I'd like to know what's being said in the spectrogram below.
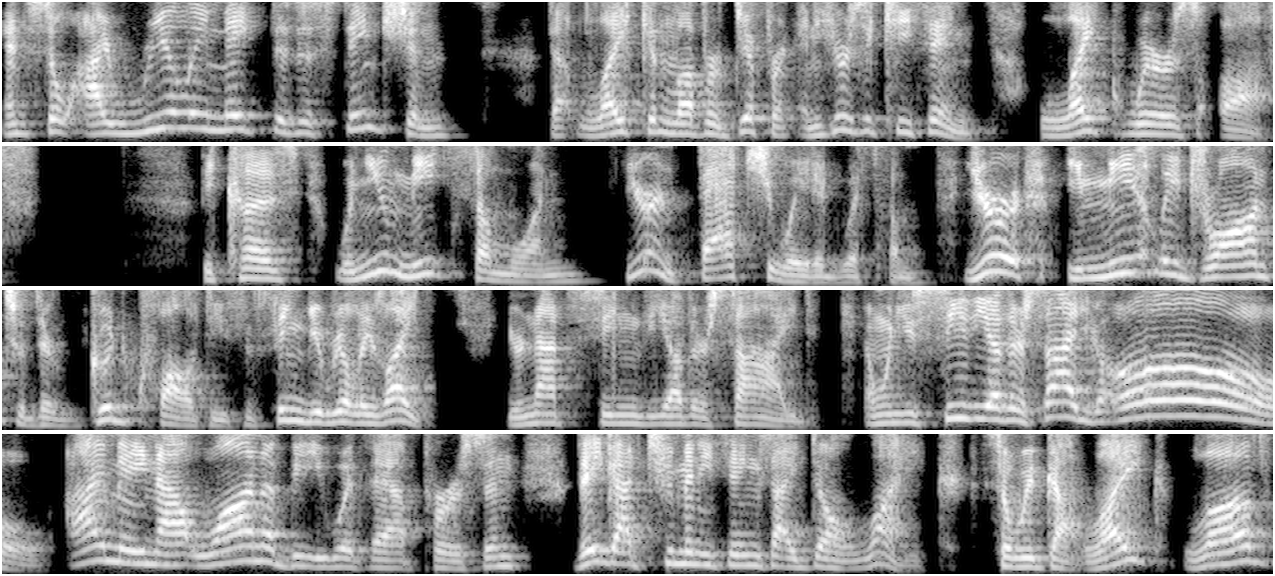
And so I really make the distinction that like and love are different. And here's a key thing like wears off. Because when you meet someone, you're infatuated with them. You're immediately drawn to their good qualities, the thing you really like. You're not seeing the other side. And when you see the other side, you go, oh, I may not want to be with that person. They got too many things I don't like. So we've got like, love.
